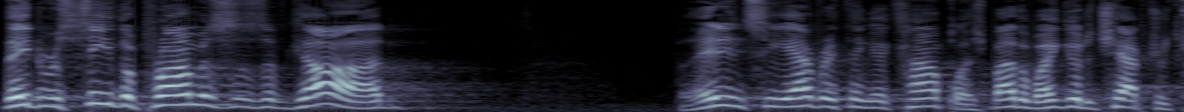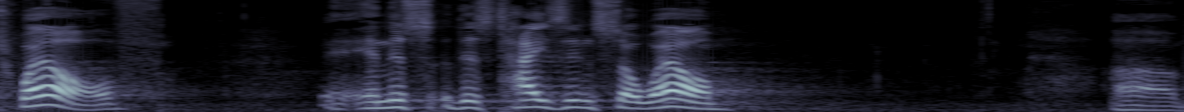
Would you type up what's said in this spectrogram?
They'd received the promises of God, but they didn't see everything accomplished. By the way, go to chapter 12, and this, this ties in so well. Um,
